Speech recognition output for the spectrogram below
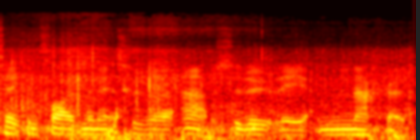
Taking five minutes because we're absolutely knackered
